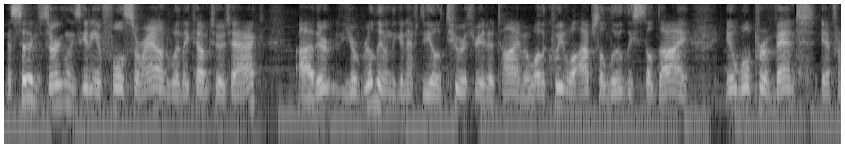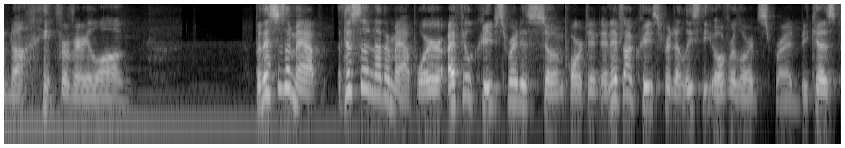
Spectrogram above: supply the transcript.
instead of Zerglings getting a full surround when they come to attack, uh, you're really only going to have to deal with two or three at a time. And while the queen will absolutely still die, it will prevent it from dying for very long. But this is a map, this is another map where I feel creep spread is so important, and if not creep spread, at least the overlord spread, because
